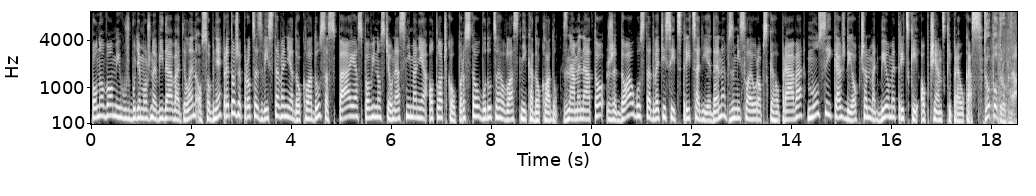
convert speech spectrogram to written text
Ponovom ich už bude možné vydávať len osobne, pretože proces vystavenia dokladu sa spája s povinnosťou nasnímania otlačkou prstov budúceho vlastníka dokladu. Znamená to, že do augusta 2031 v zmysle európskeho práva musí každý občan mať biometrický občiansky preukaz. Dopodrobná.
